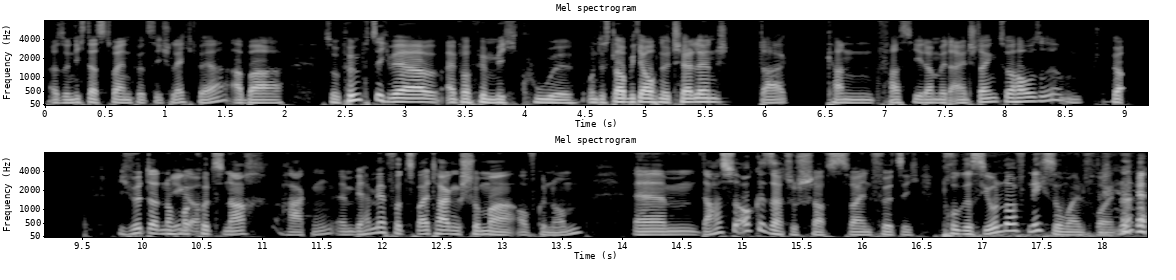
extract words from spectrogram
Also nicht, dass 42 schlecht wäre, aber so 50 wäre einfach für mich cool. Und ist, glaube ich, auch eine Challenge. Da kann fast jeder mit einsteigen zu Hause. Und ja, Ich würde da noch Mega. mal kurz nachhaken. Ähm, wir haben ja vor zwei Tagen schon mal aufgenommen. Ähm, da hast du auch gesagt, du schaffst 42. Progression läuft nicht so, mein Freund, ne?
